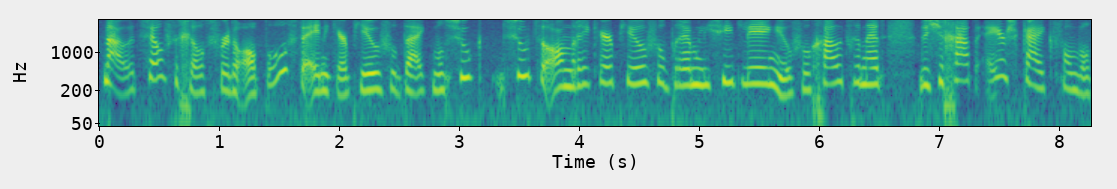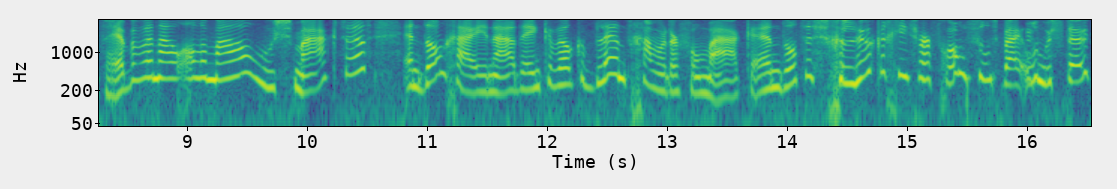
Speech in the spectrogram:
Nou, hetzelfde geldt voor de appels. De ene keer heb je heel veel Dijkman zoet, de andere keer heb je heel veel Bremley Seedling, heel veel Goudrenet. Dus je gaat eerst kijken van wat hebben we nou allemaal, hoe smaakt het? En dan ga je nadenken welke blend gaan we ervan maken. En dat is gelukkig iets waar Frans ons bij ondersteunt,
